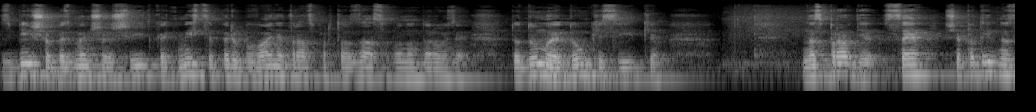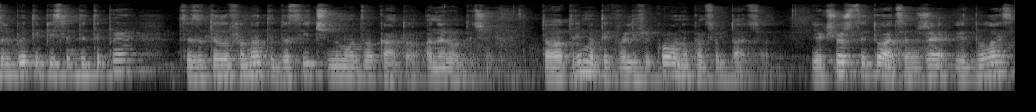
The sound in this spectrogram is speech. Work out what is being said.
збільшує або зменшує швидкість, місце перебування транспортного засобу на дорозі, додумує думки свідків. Насправді, все, що потрібно зробити після ДТП, це зателефонувати досвідченому адвокату, а не родичам, та отримати кваліфіковану консультацію. Якщо ж ситуація вже відбулася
